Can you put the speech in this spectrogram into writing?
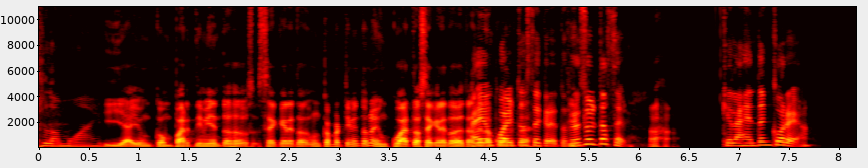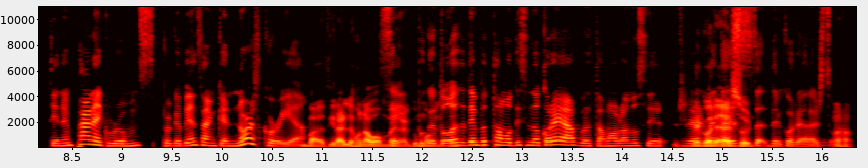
plum wine. y hay un compartimiento secreto. Un compartimiento no, hay un cuarto secreto detrás Hay de la un cuarto puerta. secreto. Y- Resulta ser Ajá. que la gente en Corea tienen panic rooms porque piensan que en North Korea Va a tirarles una bomba Sí, en algún porque momento. todo este tiempo estamos diciendo Corea, pero estamos hablando realmente Corea del Sur. Corea del Sur. Ajá.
